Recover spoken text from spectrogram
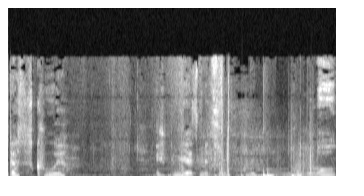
Das ist cool. Ich bin jetzt mit, so mit ähm, Solo.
